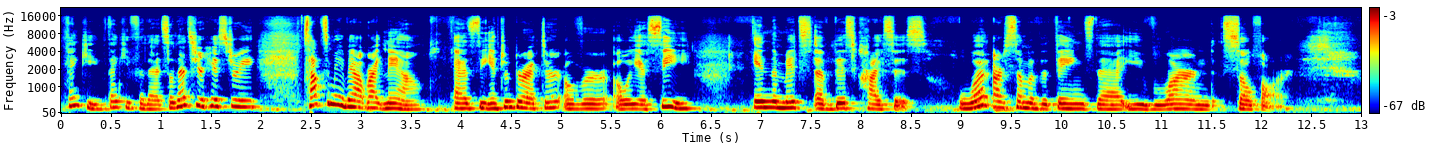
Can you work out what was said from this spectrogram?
Thank you. Thank you for that. So that's your history. Talk to me about right now as the interim director over OESC in the midst of this crisis. What are some of the things that you've learned so far?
